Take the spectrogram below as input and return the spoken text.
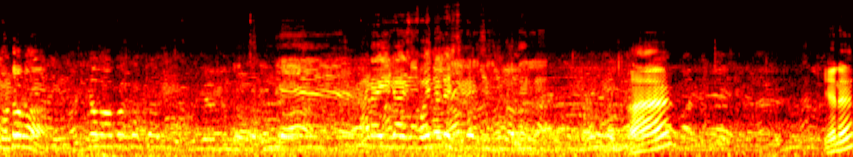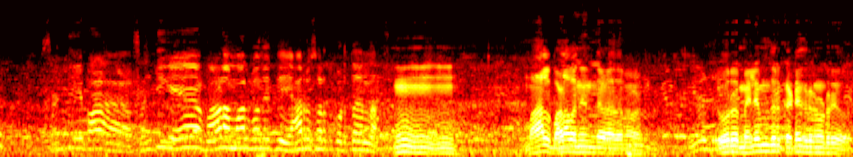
ದೊಡ್ಡವ. ಹಾಂ ಏನು? ಸಂತಿ ಭಾಳ ಸಂತಿಗೆ ಭಾಳ ಮಾಲ್ ಬಂದೈತಿ. ಯಾರು ಸರ್ದು ಕೊಡ್ತಾ ಇಲ್ಲ. ಹ್ಮ್ ಹ್ಞೂ ಹ್ಞೂ ಮಾಲ್ ಭಾಳ ಬಂದಿಂದ ಅದ ನೋಡ್ರಿ ಇವರು ಮೇಲೆ ಮುಂದ್ರೆ ಕಟ್ಟಿದ್ರು ನೋಡ್ರಿ ಇವರು.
